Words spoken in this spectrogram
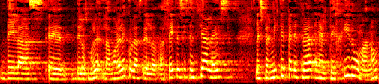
de las, eh, de los, las moléculas de los aceites esenciales les permite penetrar en el tejido humano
